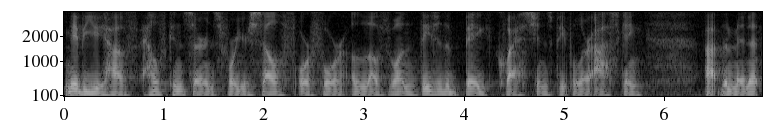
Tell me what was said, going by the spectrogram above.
Maybe you have health concerns for yourself or for a loved one. These are the big questions people are asking at the minute.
